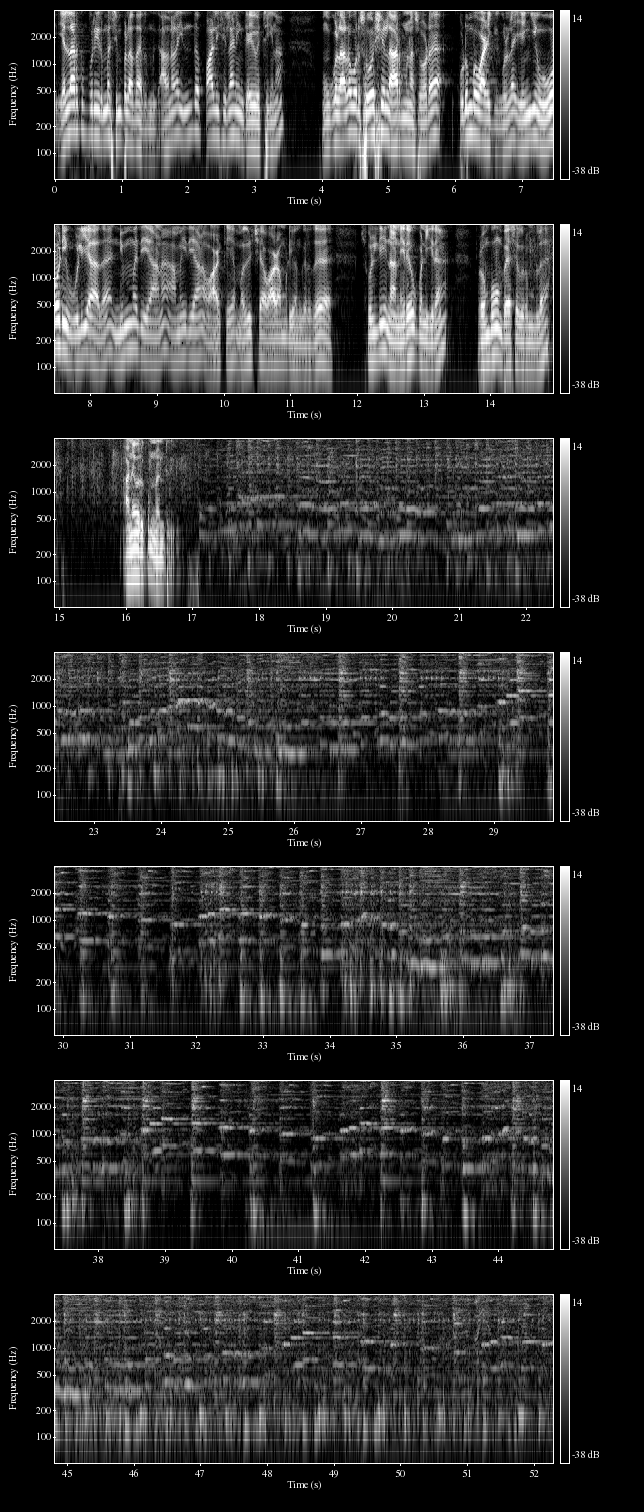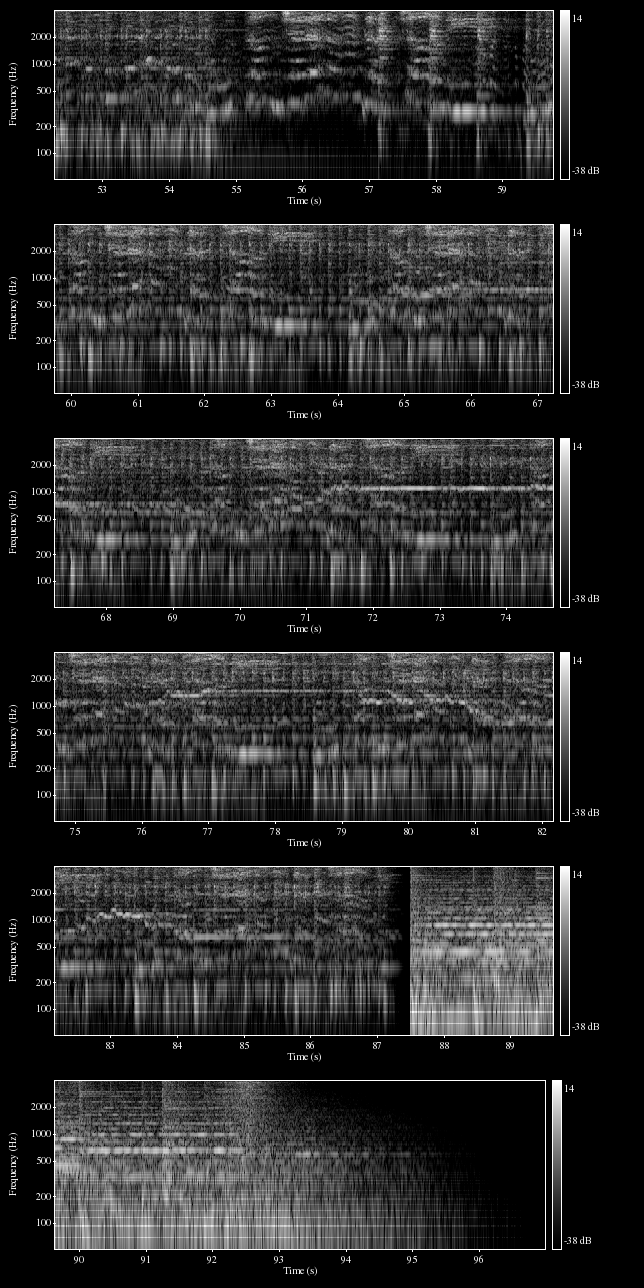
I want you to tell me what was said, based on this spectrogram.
எல்லாருக்கும் புரியுற மாதிரி சிம்பிளாக தான் இருந்தது. அதனால் இந்த பாலிசிலாம் நீங்கள் கை வச்சிங்கன்னா உங்களால் ஒரு சோஷியல் ஹார்மனஸோட குடும்ப வாழ்க்கைக்குள்ளே எங்கேயும் ஓடி ஒழியாத நிம்மதியான அமைதியான வாழ்க்கையை மகிழ்ச்சியாக வாழ முடியுங்கிறத சொல்லி நான் நிறைவு பண்ணிக்கிறேன். ரொம்பவும் பேச விரும்பல. அனைவருக்கும் நன்றி.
